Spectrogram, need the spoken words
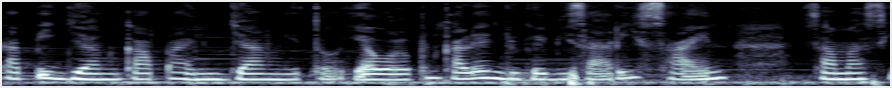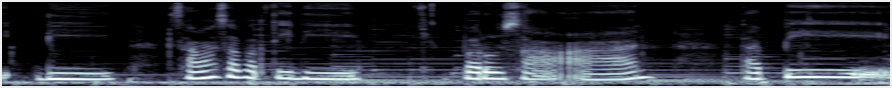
tapi jangka panjang gitu. Ya walaupun kalian juga bisa resign sama si di sama seperti di perusahaan tapi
